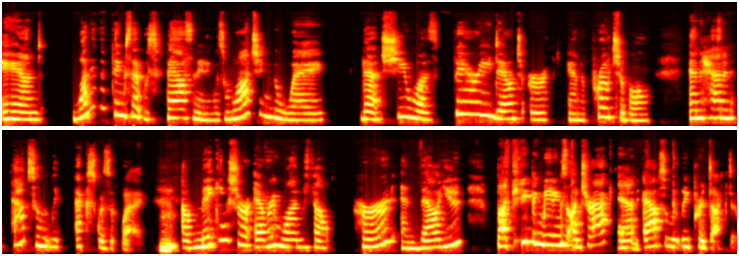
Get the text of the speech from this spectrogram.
And one of the things that was fascinating was watching the way that she was very down to earth and approachable and had an absolutely exquisite way mm. of making sure everyone felt heard and valued, but keeping meetings on track and absolutely productive.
